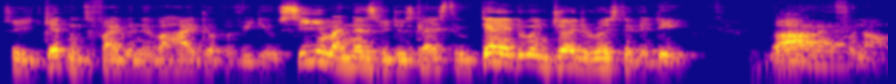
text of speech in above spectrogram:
so you get notified whenever I drop a video. See you in my next videos guys. Till then, do enjoy the rest of your day. Bye, Bye. for now.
